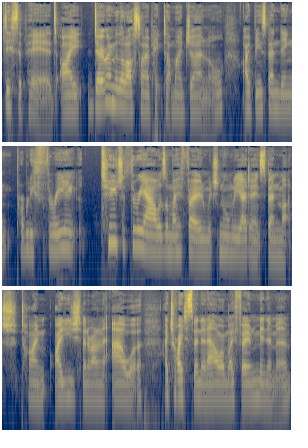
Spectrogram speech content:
disappeared. I don't remember the last time I picked up my journal. I've been spending probably three two to three hours on my phone, which normally I don't spend much time. I usually spend around an hour. I try to spend an hour on my phone minimum,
